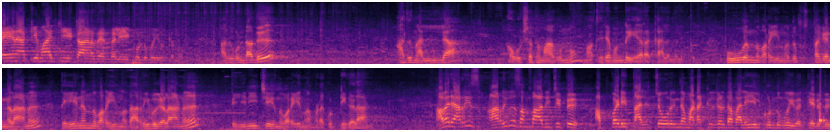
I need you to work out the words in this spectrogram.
തേനാക്കി മാറ്റിയിട്ടാണ് തേൻവലയിൽ കൊണ്ടുപോയി വെക്കുന്നത്. അതുകൊണ്ട് അത് അത് നല്ല ഔഷധമാകുന്നു മധുരമുണ്ട് ഏറെക്കാലം നിൽക്കും. പൂവെന്ന് പറയുന്നത് പുസ്തകങ്ങളാണ് തേനെന്ന് പറയുന്നത് അറിവുകളാണ് തേനീച്ച എന്ന് പറയുന്നത് നമ്മുടെ കുട്ടികളാണ്. അവരറി അറിവ് സമ്പാദിച്ചിട്ട് അപ്പടി തലച്ചോറിന്റെ മടക്കുകളുടെ വലയിൽ കൊണ്ടുപോയി വെക്കരുത്.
